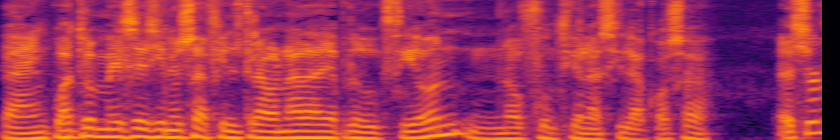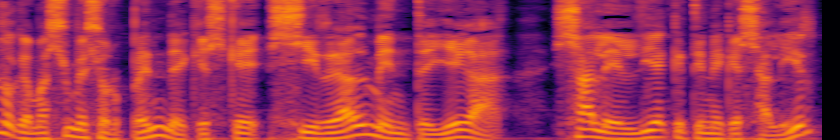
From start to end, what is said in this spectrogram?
En cuatro meses y no se ha filtrado nada de producción, no funciona así la cosa. Eso es lo que más me sorprende, que es que si realmente llega, sale el día que tiene que salir,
